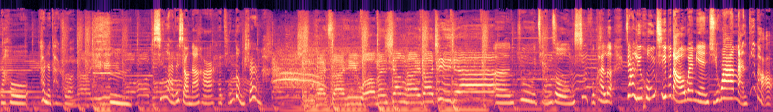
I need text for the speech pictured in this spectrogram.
然后看着他说：“嗯，新来的小男孩还挺懂事儿嘛。”嗯，祝钱总幸福快乐，家里红旗不倒，外面菊花满地跑。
